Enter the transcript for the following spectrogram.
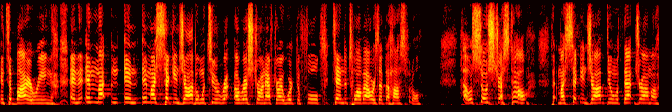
and to buy a ring. And in my in, in my second job, I went to a, re- a restaurant after I worked a full 10 to 12 hours at the hospital. I was so stressed out that my second job dealing with that drama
